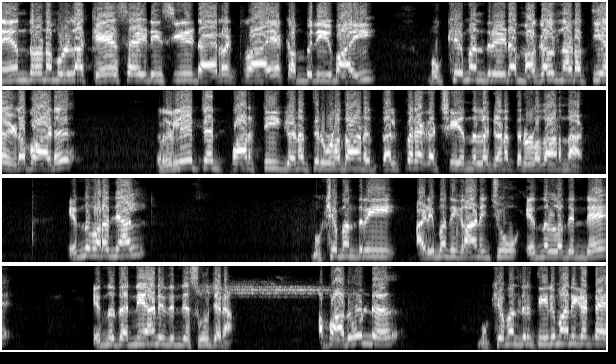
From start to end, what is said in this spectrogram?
നിയന്ത്രണമുള്ള K S I D C ഡയറക്ടറായ കമ്പനിയുമായി മുഖ്യമന്ത്രിയുടെ മകൾ നടത്തിയ ഇടപാട് റിലേറ്റഡ് പാർട്ടി ഗണത്തിലുള്ളതാണ് തൽപര കക്ഷി എന്നുള്ള ഗണത്തിലുള്ളതാണെന്നാണ്. എന്ന് പറഞ്ഞാൽ മുഖ്യമന്ത്രി അഴിമതി കാണിച്ചു എന്നുള്ളതിന്റെ എന്ന് തന്നെയാണ് ഇതിന്റെ സൂചന. അപ്പൊ അതുകൊണ്ട് മുഖ്യമന്ത്രി തീരുമാനിക്കട്ടെ.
